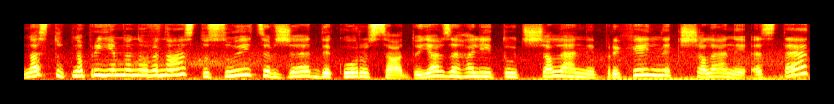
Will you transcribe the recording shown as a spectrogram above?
Наступна приємна новина стосується вже декору саду. Я взагалі тут шалений прихильник, шалений естет.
